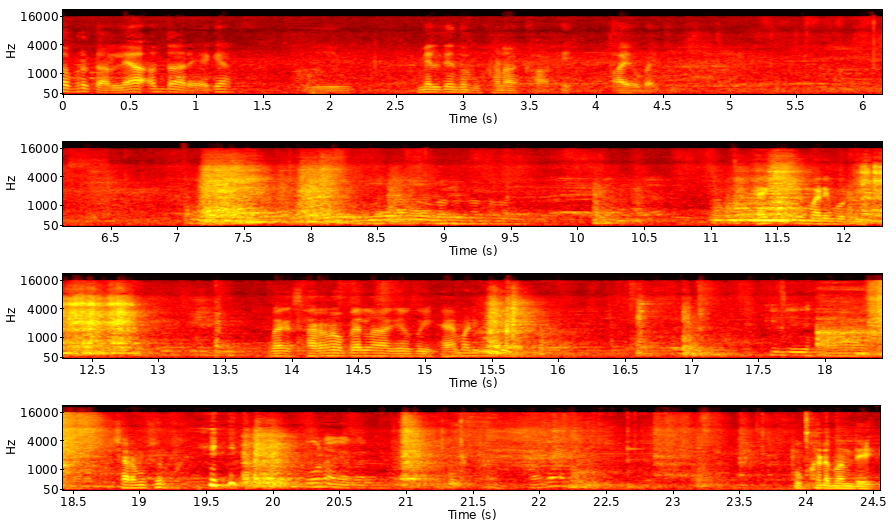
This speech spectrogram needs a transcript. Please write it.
ਸਫ਼ਰ ਕਰ ਲਿਆ ਅੱਧਾ ਰਹਿ ਗਿਆ। ਤੇ ਮਿਲਦੇ ਹਾਂ ਤੁਹਾਨੂੰ ਖਾਣਾ ਖਾ ਕੇ। ਆਇਓ ਬਾਈ ਜੀ। ਹੈ ਕਿ ਮਾੜੀ ਮੋਟੀ? ਮੈਂ ਕਿਹਾ ਸਾਰਿਆਂ ਨੂੰ ਪਹਿਲਾਂ ਆ ਗਿਆ ਕੋਈ ਹੈ ਮਾੜੀ ਮੋਟੀ? ਆ ਸ਼ਰਮ ਸ਼ੁਰੂ ਕੋਣ ਆ ਗਿਆ ਪਰ ਭੁੱਖੜ ਬੰਦੇ।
